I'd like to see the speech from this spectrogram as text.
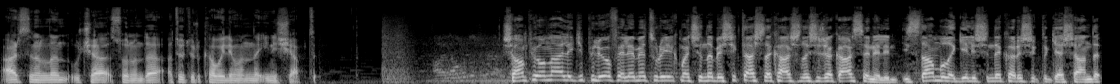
Arsenal'ın uçağı sonunda Atatürk Havalimanı'na iniş yaptı. Şampiyonlar Ligi playoff eleme turu ilk maçında Beşiktaş'la karşılaşacak Arsenal'in İstanbul'a gelişinde karışıklık yaşandı.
